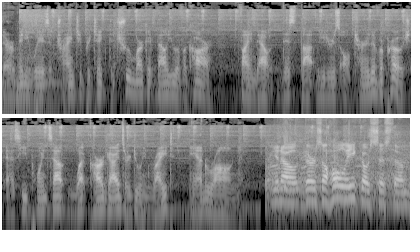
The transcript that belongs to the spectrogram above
There are many ways of trying to predict the true market value of a car. Find out this thought leader's alternative approach as he points out what car guides are doing right and wrong. You know, there's a whole ecosystem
